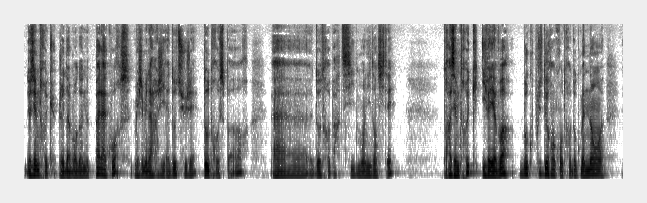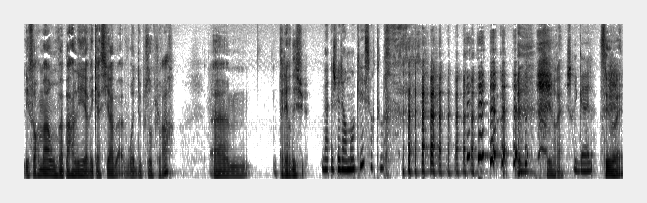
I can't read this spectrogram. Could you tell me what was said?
Deuxième truc, je n'abandonne pas la course, mais je m'élargis à d'autres sujets, d'autres sports, euh, d'autres parties de mon identité. Troisième truc, il va y avoir beaucoup plus de rencontres. Donc maintenant, les formats où on va parler avec Asia bah, vont être de plus en plus rares. Euh, T'as l'air déçu. Bah, je vais leur manquer surtout. C'est vrai. Je rigole. C'est vrai.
